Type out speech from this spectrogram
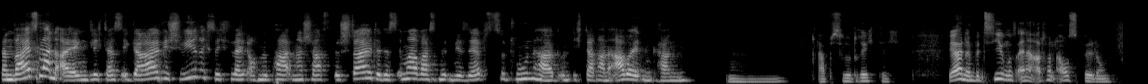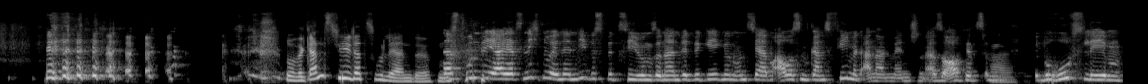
dann weiß man eigentlich, dass egal wie schwierig sich vielleicht auch eine Partnerschaft gestaltet, es immer was mit mir selbst zu tun hat und ich daran arbeiten kann. Mhm. Absolut richtig. Ja, eine Beziehung ist eine Art von Ausbildung. wo wir ganz viel dazulernen dürfen. Das tun wir ja jetzt nicht nur in den Liebesbeziehungen, sondern wir begegnen uns ja im Außen ganz viel mit anderen Menschen. Also auch jetzt im, im Berufsleben.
